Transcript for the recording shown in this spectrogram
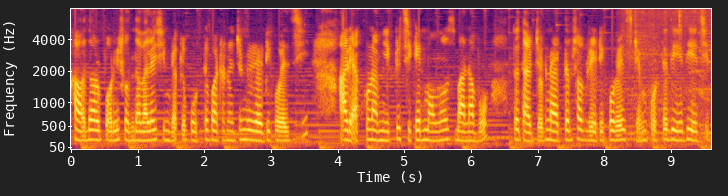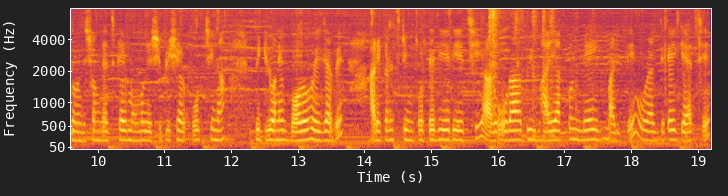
খাওয়া দাওয়ার পরে সন্ধ্যাবেলায় সিমরাকে পড়তে পাঠানোর জন্য রেডি করেছি। আর এখন আমি একটু চিকেন মোমোস বানাবো। তো তার জন্য একদম সব রেডি করে স্টেম করতে দিয়ে দিয়েছি। তোমাদের সঙ্গে আজকে আর মোমো রেসিপি শেয়ার করছি না। ভিডিও অনেক বড় হয়ে যাবে। আর এখানে স্টিম করতে দিয়ে দিয়েছি। আর ওরা দুই ভাই এখন নেই বাড়িতে, ওরা এক জায়গায় গেছে।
